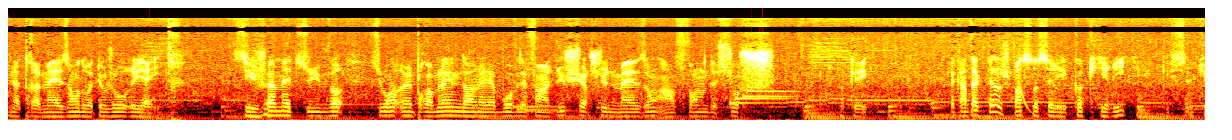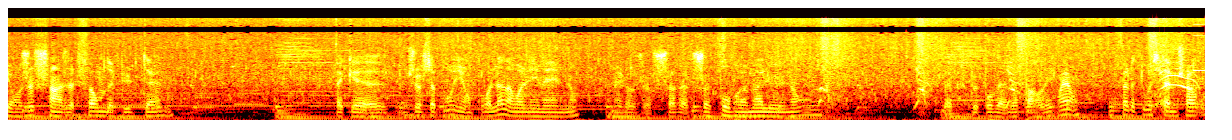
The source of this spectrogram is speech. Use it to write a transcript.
Notre maison doit toujours y être. Si jamais tu vas, tu as un problème dans les bois défendus, cherche une maison en forme de souche. Ok. Fait qu'en tactile, je pense que c'est les coquilleries qui, ont juste changé de forme depuis le temps. Fait que, je sais pas, ils ont pas l'air d'avoir les mêmes noms. Mais là, je, sais pas vraiment le nom. Fait que je peux pas vraiment parler. Voyons, fais le twist and shout.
